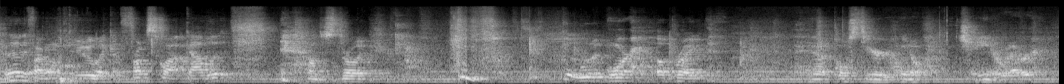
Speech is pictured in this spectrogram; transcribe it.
And then if I want to do like a front squat goblet, I'll just throw it get a little bit more upright and a posterior, you know, chain or whatever.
